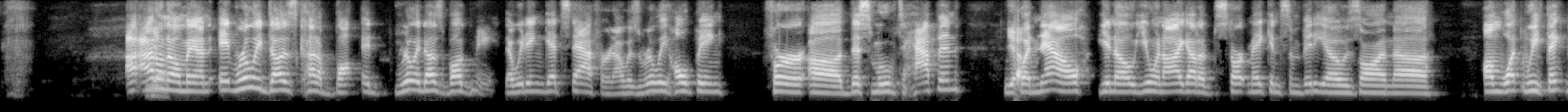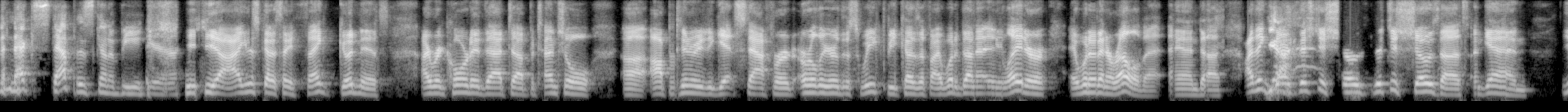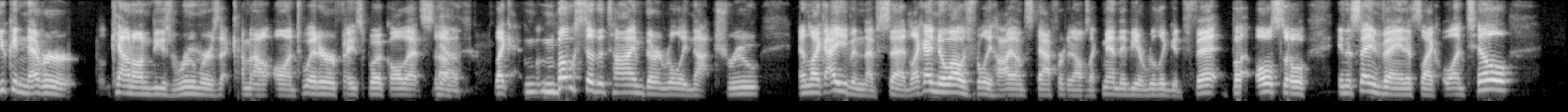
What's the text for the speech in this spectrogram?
I, I yeah. don't know, man. It really does kind of bu- it really does bug me that we didn't get Stafford. I was really hoping for uh this move to happen. Yeah. But now, you know, you and I got to start making some videos on uh on what we think the next step is going to be here. yeah, I just got to say, thank goodness I recorded that uh, potential uh, opportunity to get Stafford earlier this week because if I would have done it any later, it would have been irrelevant. And uh, I think yeah. Derek, this just shows this just shows us again, you can never count on these rumors that come out on Twitter, Facebook, all that stuff. Yeah. Like m- most of the time, they're really not true. And like I even have said, like I know I was really high on Stafford, and I was like, man, they'd be a really good fit. But also in the same vein, it's like, well, until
